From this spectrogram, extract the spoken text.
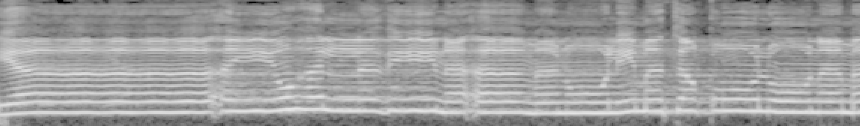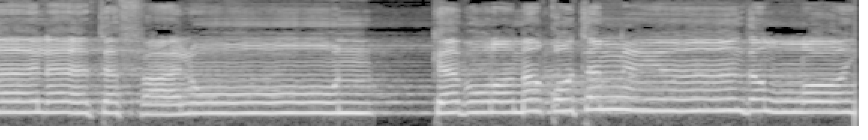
يا أيها الذين آمنوا لم تقولون ما لا تفعلون؟ كبر مقتا عند الله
